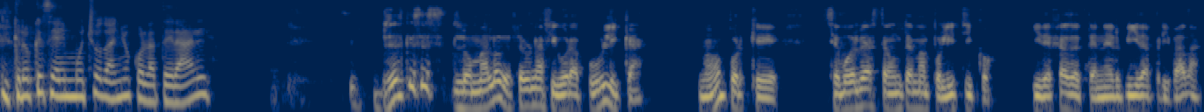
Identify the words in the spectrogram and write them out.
Y creo que sí hay mucho daño colateral. Pues es que ese es lo malo de ser una figura pública, ¿no? Porque se vuelve hasta un tema político y dejas de tener vida privada.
